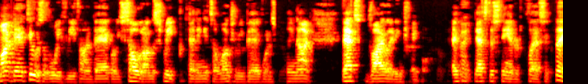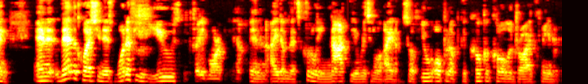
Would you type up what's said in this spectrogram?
my bag too is a Louis Vuitton bag, or you sell it on the street pretending it's a luxury bag when it's really not. That's violating trademark. Okay, Right. that's the standard classic thing. And then the question is, what if you use the trademark in, in an item that's clearly not the original item? So if you open up the Coca-Cola dry cleaner,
